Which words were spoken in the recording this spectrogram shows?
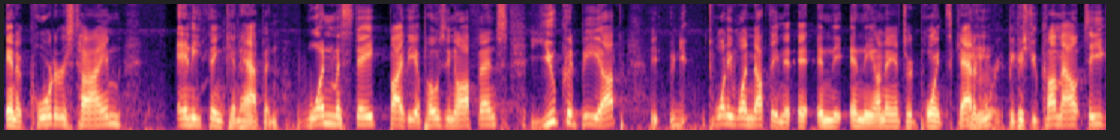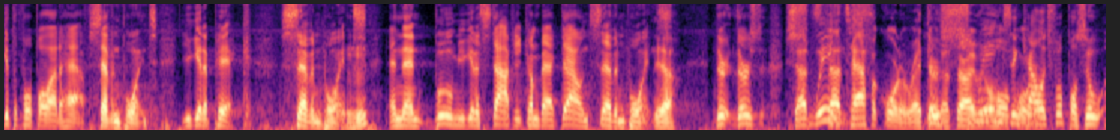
in a quarter's time, anything can happen. One mistake by the opposing offense, you could be up 21 nothing in the in the unanswered points category Mm-hmm. because you come out, say you get the football out of half, 7 points. You get a pick, 7 points. Mm-hmm. And then boom, you get a stop, you come back down 7 points. Yeah. There, there's That's- swings. that's half a quarter right there. There's That's not even a swings in college football. So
